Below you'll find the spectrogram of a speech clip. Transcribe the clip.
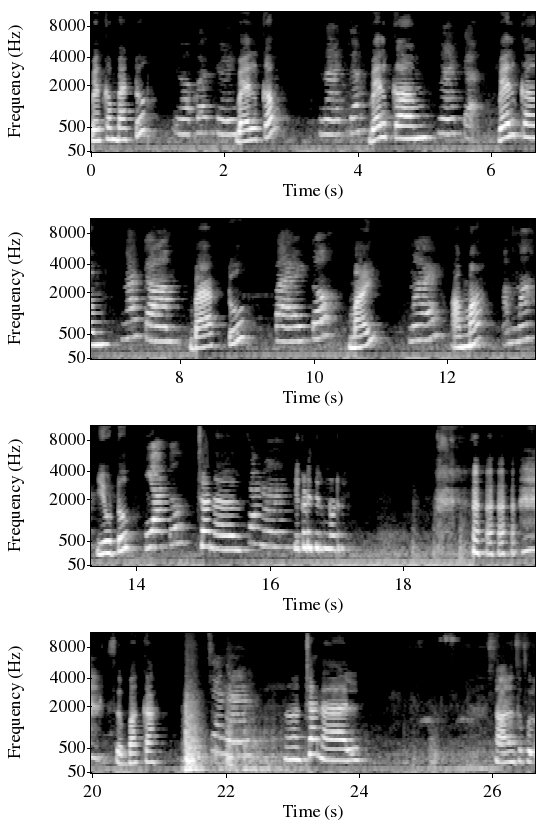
welcome back to welcome welcome welcome back to my ಅಮ್ಮ ಯೂಟ್ಯೂಬ್ ಚಾನಲ್ ಈ ಕಡೆ ತಿರುಗಿ ನೋಡ್ರಿ. ಸುಬ್ಬಕ್ಕ. ಚಾನಲ್ ನಾನಂತೂ ಫುಲ್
